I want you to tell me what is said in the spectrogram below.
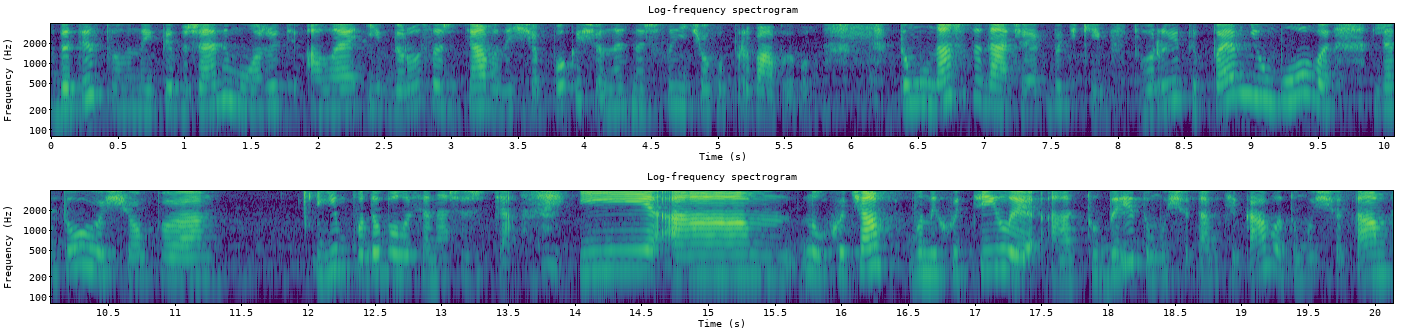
В дитинство вони йти вже не можуть, але і в доросле життя вони ще поки що не знайшли нічого привабливого. Тому наша задача як батьків створити певні умови для того, щоб. Їм подобалося наше життя. І а, ну, хоча б вони хотіли а, туди, тому що там цікаво, тому що там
